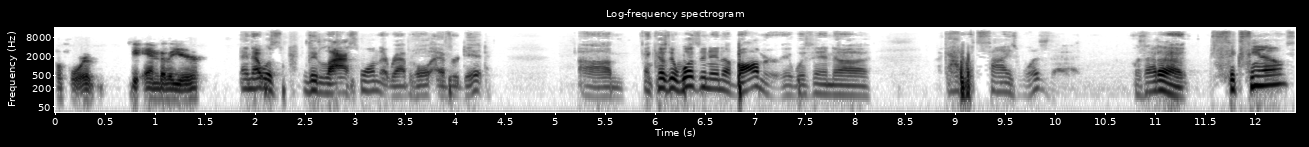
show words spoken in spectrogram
before the end of the year. and that was the last one that Rabbit Hole ever did. Um, and because it wasn't in a bomber, it was in uh, God, what size was that? Was that a sixteen ounce?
